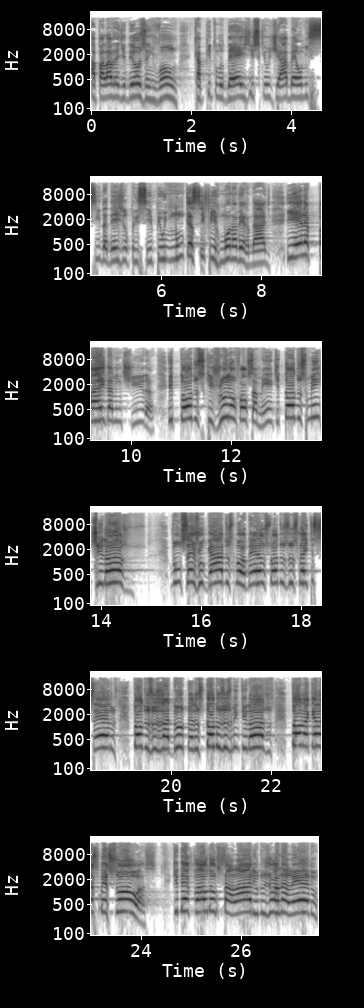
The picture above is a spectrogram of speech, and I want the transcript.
a palavra de Deus em João, capítulo 10, diz que o diabo é homicida desde o princípio e nunca se firmou na verdade, e ele é pai da mentira. E todos que juram falsamente, todos mentirosos, vão ser julgados por Deus, todos os feiticeiros, todos os adúlteros, todos os mentirosos, todas aquelas pessoas que defraudam o salário do jornaleiro.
